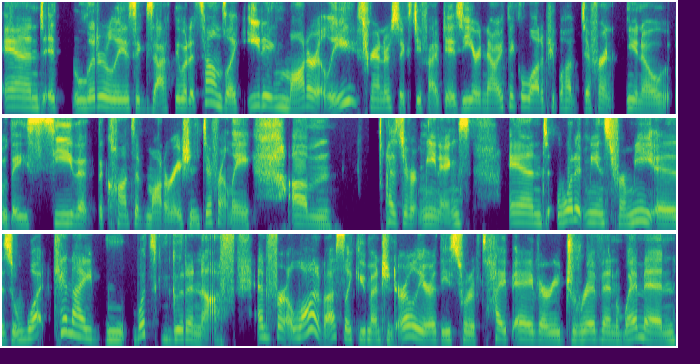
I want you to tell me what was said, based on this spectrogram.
And it literally is exactly what it sounds like eating moderately 365 days a year. Now, I think a lot of people have different, you know, they see that the concept of moderation differently. Um, has different meanings. And what it means for me is what can I, what's good enough? And for a lot of us, like you mentioned earlier, these sort of type A, very driven women,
